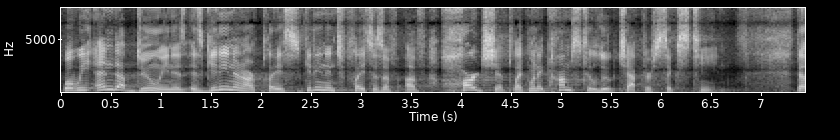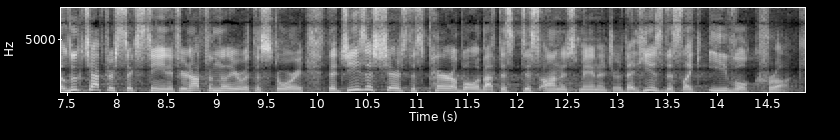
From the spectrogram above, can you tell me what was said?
what we end up doing is, is getting in our place, getting into places of, of hardship, like when it comes to Luke chapter 16. That Luke chapter 16, if you're not familiar with the story, that Jesus shares this parable about this dishonest manager, that he is this like evil crook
